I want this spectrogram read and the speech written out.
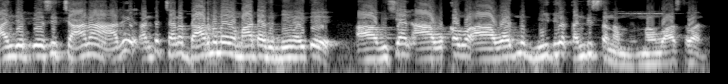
అని చెప్పేసి చాలా అది అంటే చాలా దారుణమైన మాట అది. మేమైతే ఆ విషయాన్ని ఆ ఒక్క ఆ వర్డ్ని నీట్గా ఖండిస్తున్నాం మేము మా వాస్తవాన్ని.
